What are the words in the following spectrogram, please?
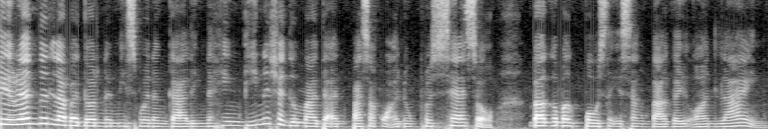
Kay Rendon Labador na mismo nang galing na hindi na siya dumadaan pa sa kung anong proseso bago mag-post ng isang bagay online.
